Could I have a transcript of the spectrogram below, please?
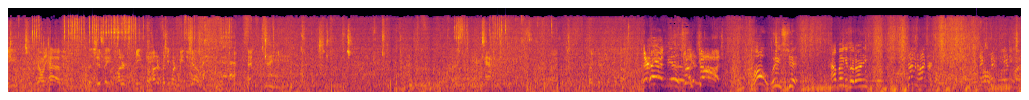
You, you only have legitimately 100 feet, 150 more feet to go. There he is! Good God! Holy shit! How big is it, Ernie? 700! 650 anyway.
